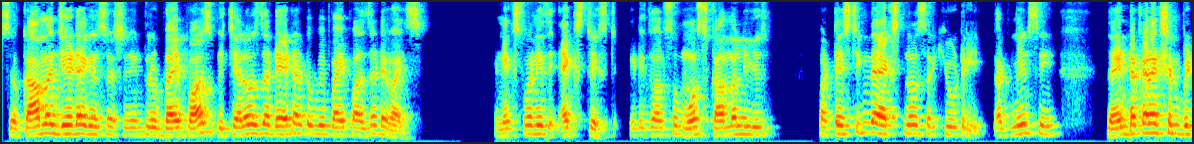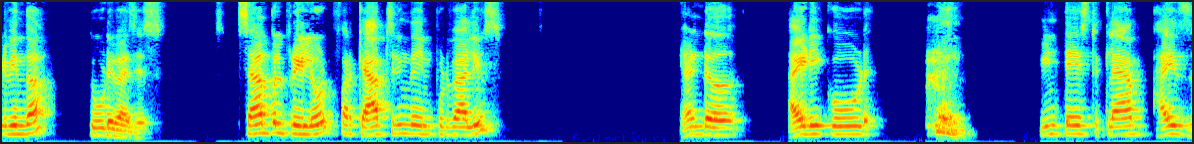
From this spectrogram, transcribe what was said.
So common JTAG instructions include bypass, which allows the data to be bypassed the device. Next one is EXTEST. It is also most commonly used for testing the external circuitry. That means the interconnection between the two devices. Sample preload for capturing the input values and uh, ID code, in test, clamp, HIGHZ.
